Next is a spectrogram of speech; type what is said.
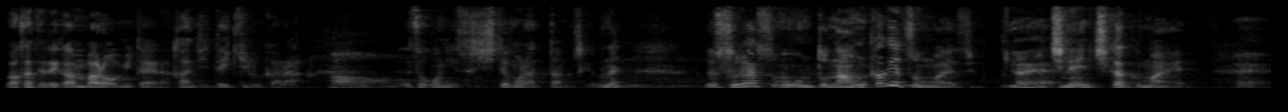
若手で頑張ろうみたいな感じできるからああ。そこにしてもらったんですけどね。うんでそれはもう本当何ヶ月も前ですよ、ええ。1年近く前え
